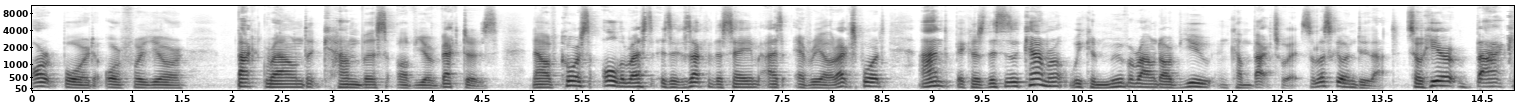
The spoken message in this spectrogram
artboard or for your background canvas of your vectors. Now, of course, all the rest is exactly the same as every other export, And because this is a camera, we can move around our view and come back to it. So let's go and do that. So here, back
